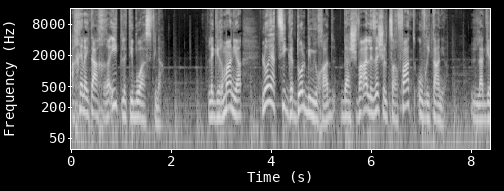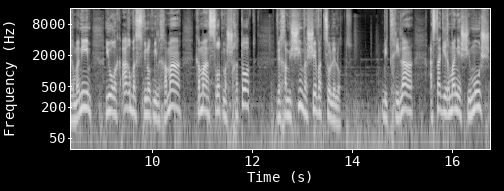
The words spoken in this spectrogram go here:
אכן הייתה אחראית לטיבוע הספינה. לגרמניה לא היה צי גדול במיוחד בהשוואה לזה של צרפת ובריטניה. לגרמנים היו רק ארבע ספינות מלחמה, כמה עשרות משחטות ו-57 צוללות. בתחילה עשתה גרמניה שימוש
